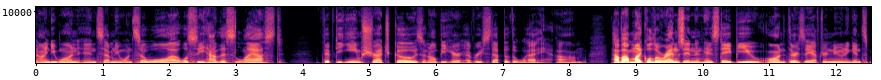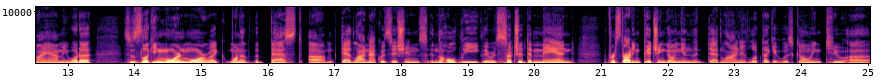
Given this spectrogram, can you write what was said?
91 and 71. So we'll uh, we'll see how this last 50 game stretch goes, and I'll be here every step of the way. Um, how about Michael Lorenzen in his debut on Thursday afternoon against Miami? What a this is looking more and more like one of the best um, deadline acquisitions in the whole league. There was such a demand for starting pitching going in the deadline. It looked like it was going to uh,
